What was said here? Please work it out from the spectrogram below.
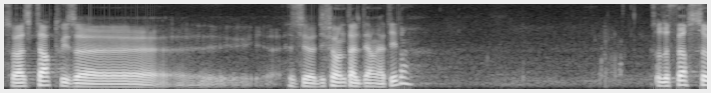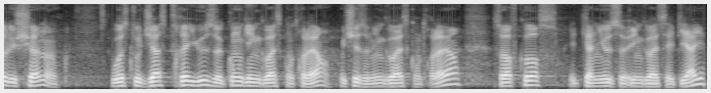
So I'll start with uh, the different alternative. So the first solution was to just reuse the Kong Ingress controller, which is an Ingress controller. So of course, it can use the Ingress API.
